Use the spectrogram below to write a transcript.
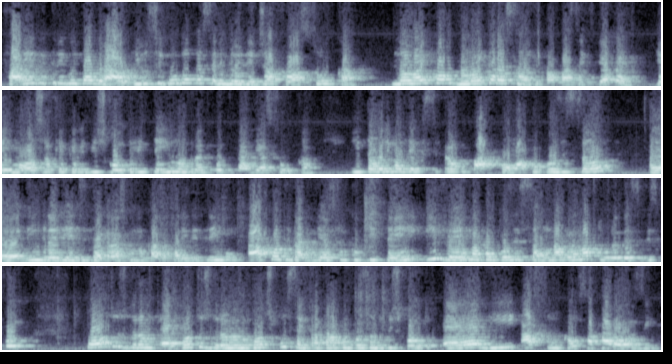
farinha de trigo integral e o segundo ou terceiro ingrediente já for açúcar, não é, não é interessante para o paciente diabético, porque mostra que aquele biscoito ele tem uma grande quantidade de açúcar. Então, ele vai ter que se preocupar com a composição é, de ingredientes integrais, como no caso a farinha de trigo, a quantidade de açúcar que tem e ver na composição, na gramatura desse biscoito, quantos, gram, é, quantos gramas ou quantos por cento daquela composição do biscoito é de açúcar ou sacarose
